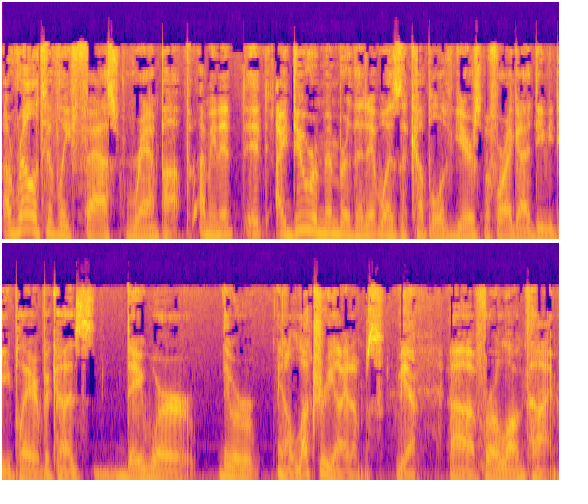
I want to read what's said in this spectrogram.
a relatively fast ramp up. I mean, it it I do remember that it was a couple of years before I got a DVD player because they were they were you know luxury items Yeah. uh, for a long time.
